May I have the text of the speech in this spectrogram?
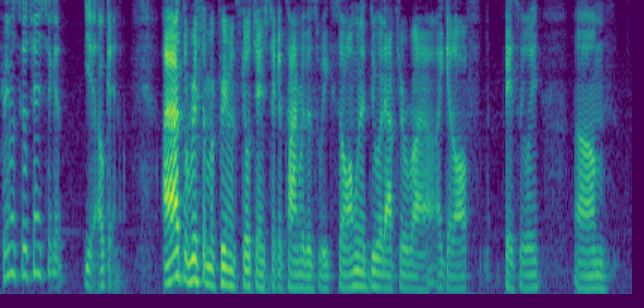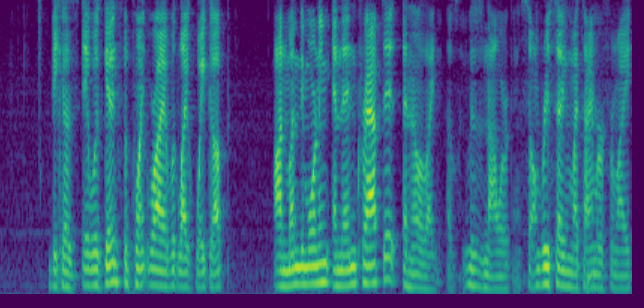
premium skill change ticket? Yeah, okay. No. I had to reset my premium skill change ticket timer this week, so I'm going to do it after uh, I get off, basically. Um, because it was getting to the point where I would like wake up on Monday morning and then craft it, and I was like, I was like, this is not working. So I'm resetting my timer for my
